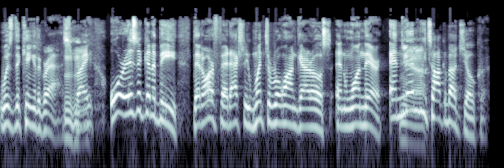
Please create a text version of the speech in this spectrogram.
was the king of the grass, Mm-hmm. right? Or is it going to be that Arfed actually went to Roland Garros and won there? And then Yeah. we talk about Joker,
